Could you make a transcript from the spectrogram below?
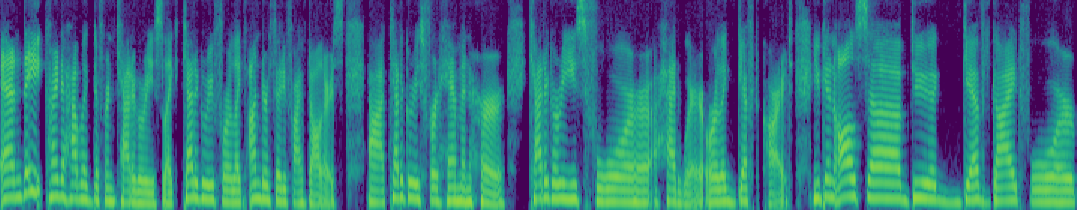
and they kind of have like different categories like category for like under $35, uh, categories for him and her, categories for headwear or like gift card. You can also do a gift guide for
